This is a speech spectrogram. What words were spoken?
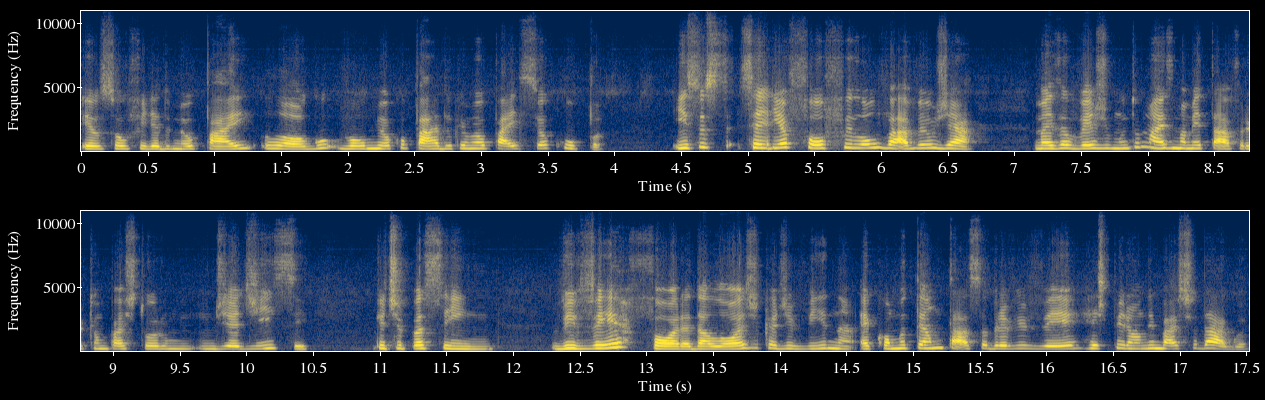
Eu sou filha do meu pai, logo vou me ocupar do que o meu pai se ocupa. Isso seria fofo e louvável já. Mas eu vejo muito mais uma metáfora que um pastor um, um dia disse, que tipo assim, viver fora da lógica divina é como tentar sobreviver respirando embaixo d'água.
